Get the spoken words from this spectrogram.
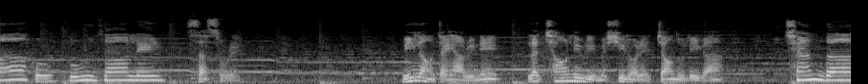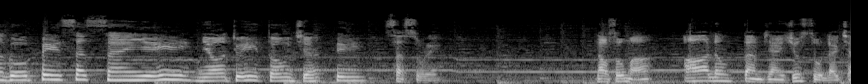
မားကိုပူဇော်လေးဆက်ဆိုရဲမိလောင်တန်ရတွေနဲ့လက်ချောင်းလေးတွေမရှိတော့တဲ့ចောင်းသူလေးကချမ်းသာကိုပေးဆက်ဆံရေးမျောတွေးသုံးချက်ပေးဆက်ဆိုရဲနောက်ဆုံးမှာ အားလုံးတံပြန်ရွတ်ဆိုလိုက်ကြ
